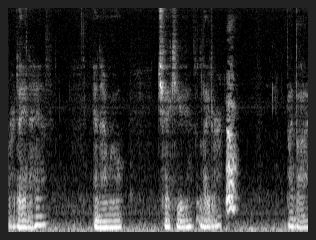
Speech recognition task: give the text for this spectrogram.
or a day and a half, and I will check you later. Oh. Bye bye.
